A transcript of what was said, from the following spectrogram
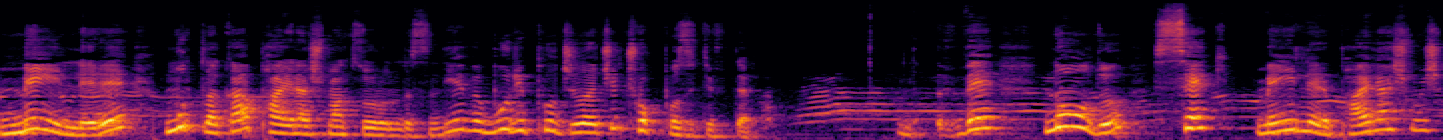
mailleri mutlaka paylaşmak zorundasın diye ve bu Ripple'cılar için çok pozitifti. Ve ne oldu? SEC mailleri paylaşmış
